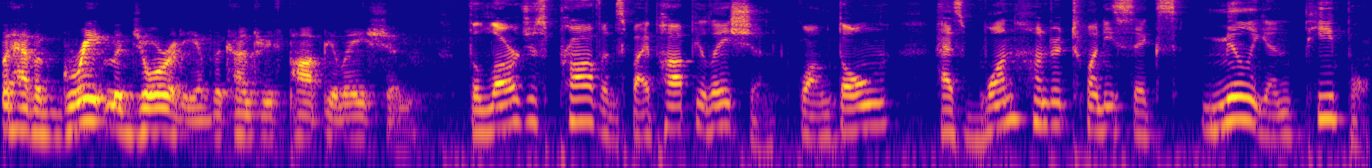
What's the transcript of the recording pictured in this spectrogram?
but have a great majority of the country's population. The largest province by population, Guangdong, has 126 million people.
